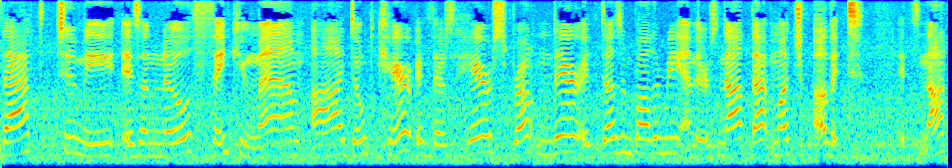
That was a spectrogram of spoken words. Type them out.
That to me is a no thank you, ma'am. I don't care if there's hair sprouting there, it doesn't bother me, and there's not that much of it. It's not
